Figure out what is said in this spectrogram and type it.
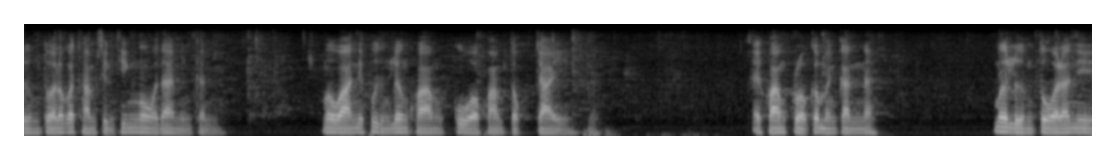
ลืมตัวแล้วก็ทำสิ่งที่โง่ได้เหมือนกัน เมื่อวานนี้พูดถึงเรื่องความกลัวความตกใจไอ้ความโกรธก็เหมือนกันนะ เมื่อลืมตัวแล้วนี่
